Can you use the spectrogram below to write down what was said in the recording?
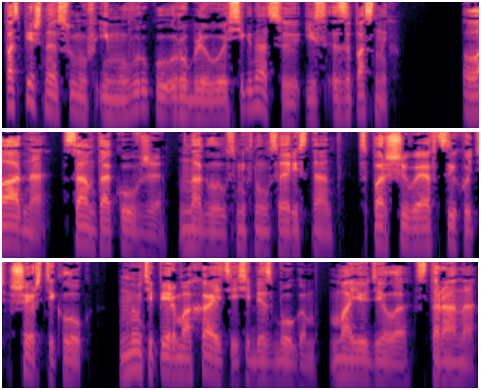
поспешно сунув ему в руку рублевую ассигнацию из запасных. «Ладно, сам таков же», — нагло усмехнулся арестант. «С паршивой овцы хоть шерсти клок. Ну, теперь махайте себе с Богом. Мое дело — сторона».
